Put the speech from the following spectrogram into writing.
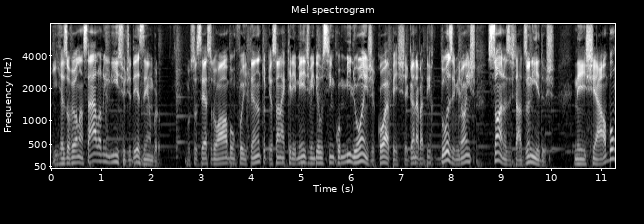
e resolveu lançá-lo no início de dezembro. O sucesso do álbum foi tanto que só naquele mês vendeu 5 milhões de cópias, chegando a bater 12 milhões só nos Estados Unidos. Neste álbum,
